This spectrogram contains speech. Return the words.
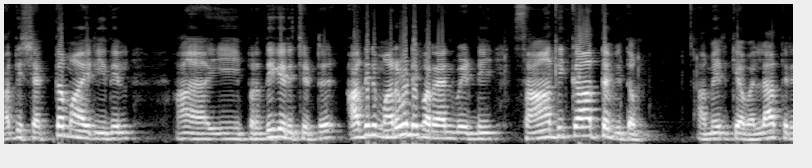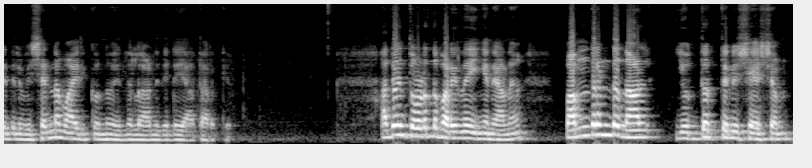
അതിശക്തമായ രീതിയിൽ ഈ പ്രതികരിച്ചിട്ട് അതിന് മറുപടി പറയാൻ വേണ്ടി സാധിക്കാത്ത വിധം അമേരിക്ക വല്ലാത്ത രീതിയിൽ വിഷണ്ണമായിരിക്കുന്നു എന്നുള്ളതാണ് ഇതിന്റെ യാഥാർത്ഥ്യം. അദ്ദേഹം തുടർന്ന് പറയുന്നത് ഇങ്ങനെയാണ്. പന്ത്രണ്ട് നാൾ യുദ്ധത്തിന് ശേഷം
